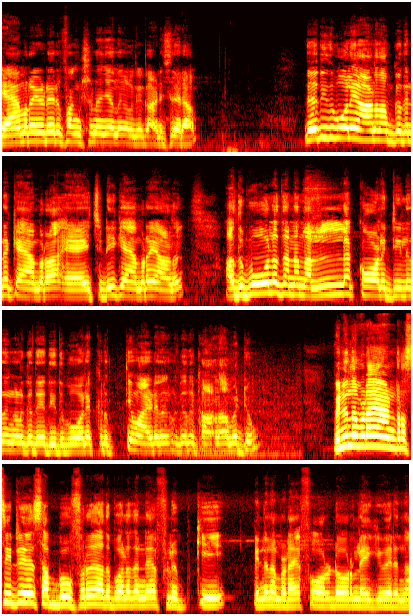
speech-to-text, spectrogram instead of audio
ക്യാമറയുടെ ഒരു ഫംഗ്ഷൻ ഞാൻ നിങ്ങൾക്ക് കാണിച്ചു തരാം. അതായത് ഇതുപോലെയാണ് നമുക്ക് ഇതിന്റെ ക്യാമറ എച്ച് ഡി ക്യാമറയാണ്. അതുപോലെ തന്നെ നല്ല ക്വാളിറ്റിയിൽ നിങ്ങൾക്ക് അതായത് ഇതുപോലെ കൃത്യമായിട്ട് നിങ്ങൾക്ക് ഇത് കാണാൻ പറ്റും. പിന്നെ നമ്മുടെ അണ്ടർ സീറ്റ് സബ് ബൂഫർ അതുപോലെ തന്നെ ഫ്ലിപ്പ് കീ പിന്നെ നമ്മുടെ ഫോർ ഡോറിലേക്ക് വരുന്ന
